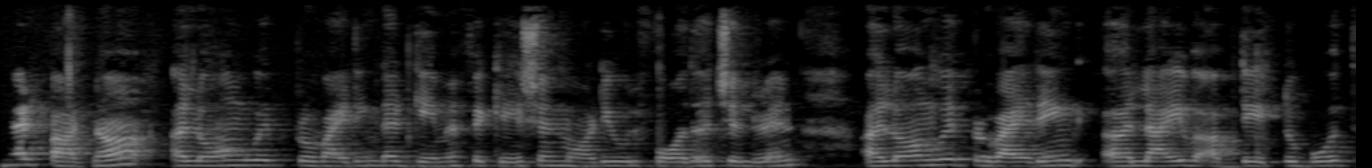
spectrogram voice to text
be that partner along with providing that gamification module for the children, along with providing a live update to both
